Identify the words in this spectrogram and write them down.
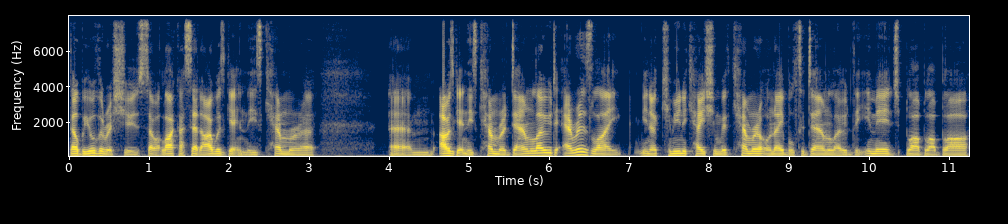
there'll be other issues. So, like I said, I was getting these camera um, I was getting these camera download errors, like you know communication with camera, unable to download the image, blah blah blah.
